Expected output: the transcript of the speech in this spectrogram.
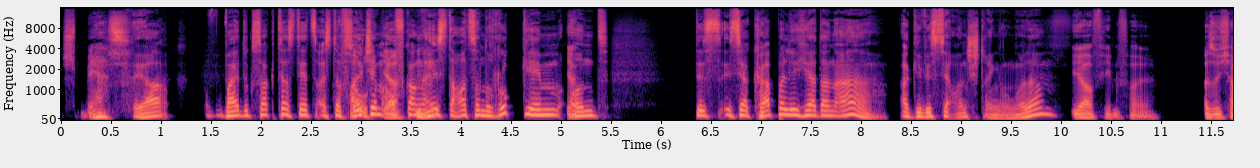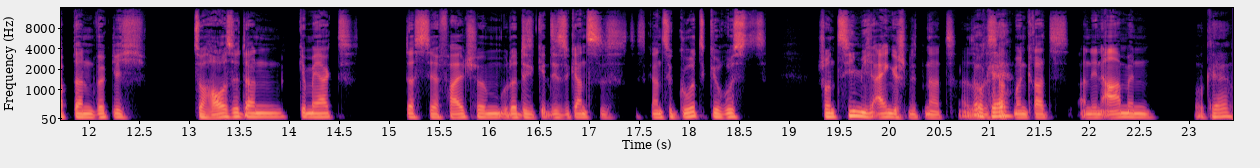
Schmerz. Ja, weil du gesagt hast, jetzt als der So, Fallschirm ja. aufgegangen Mhm. ist, da hat es einen Ruck gegeben Ja. und das ist ja körperlich ja dann auch eine gewisse Anstrengung, oder? Ja, auf jeden Fall. Also ich habe dann wirklich zu Hause dann gemerkt, dass der Fallschirm oder die, diese ganze, das ganze Gurtgerüst schon ziemlich eingeschnitten hat. Also Okay. das hat man gerade an den Armen Okay.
